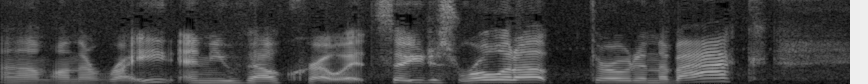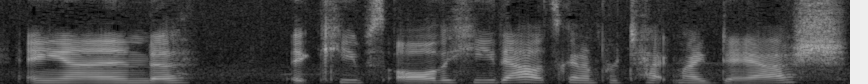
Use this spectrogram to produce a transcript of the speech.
um, on the right and you velcro it. So you just roll it up, throw it in the back and it keeps all the heat out. It's going to protect my dash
